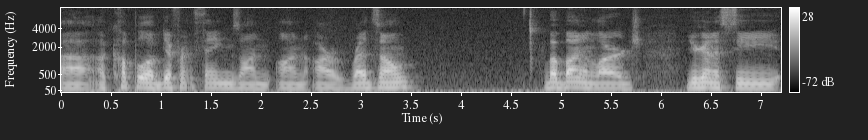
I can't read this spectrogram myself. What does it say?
uh, a couple of different things on, on our red zone. But by and large, you're going to see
